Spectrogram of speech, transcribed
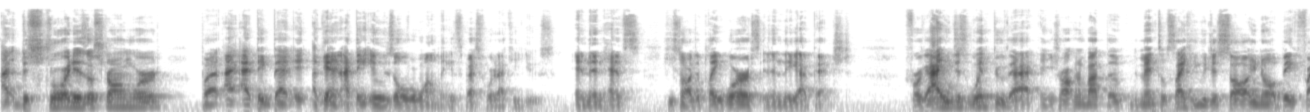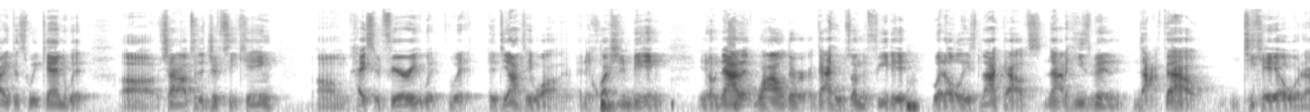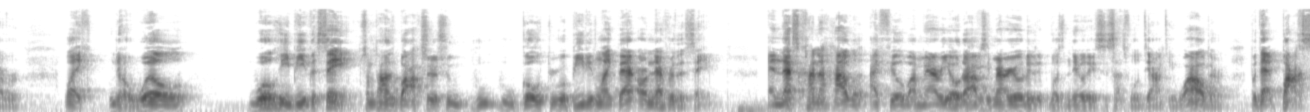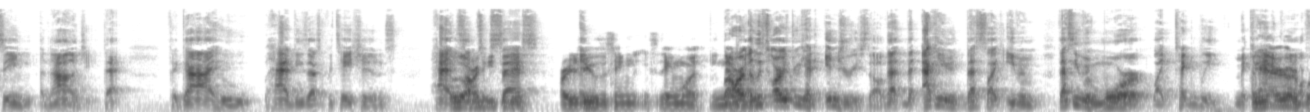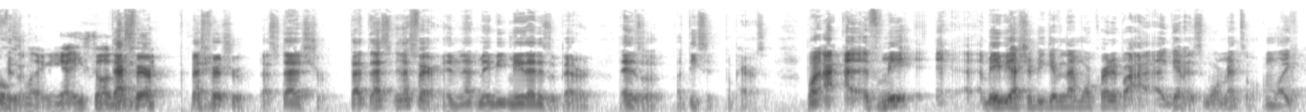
I, destroyed is a strong word, but I, I think that it, again, I think it was overwhelming. It's the best word I could use, and then hence he started to play worse, and then they got benched. For a guy who just went through that, and you're talking about the, the mental psyche, we just saw, you know, a big fight this weekend with uh, shout out to the Gypsy King, um, Tyson Fury with with Deontay Wilder, and the question being, you know, now that Wilder, a guy who was undefeated, who had all these knockouts, now that he's been knocked out, TKO whatever, like you know, will will he be the same? Sometimes boxers who who who go through a beating like that are never the same. And that's kind of how I feel about Mariota. Obviously, Mariota wasn't nearly as successful as Deontay Wilder, but that boxing analogy, that the guy who had these expectations had some RG3. success. RG3 was the same same way. Or at least RG3 had injuries though. That, that actually that's like even that's even more like technically mechanical or physical. Leg. Yeah, he still. That's fair. That's fair. True. That's that is true. That that's and that's fair. And that maybe maybe that is a better that is a, a decent comparison. But I, I, for me, eh, eh, maybe I should be giving that more credit. But I, again, it's more mental. I'm like,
